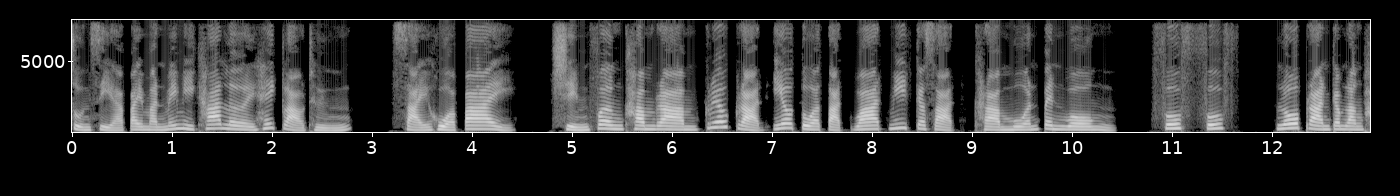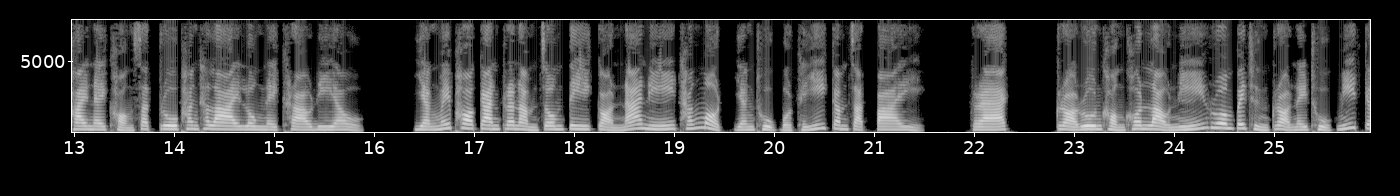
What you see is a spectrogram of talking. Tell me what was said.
สูญเสียไปมันไม่มีค่าเลยให้กล่าวถึง สายหัวไป ฉินเฟิงคำรามเกลี้ยวกราดเอี้ยวตัวตัดวาดมีดกษัตริย์ ครามม้วนเป็นวง ฟุฟฟุฟโลปราณกำลังภายในของศัตรูพังทลายลงในคราวเดียว ยังไม่พอการกระหน่ำโจมตีก่อนหน้านี้ทั้งหมดยังถูกบทขยี้กำจัดไปแกรกกรอรูนของคนเหล่านี้รวมไปถึงกรอในถูกมีดก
